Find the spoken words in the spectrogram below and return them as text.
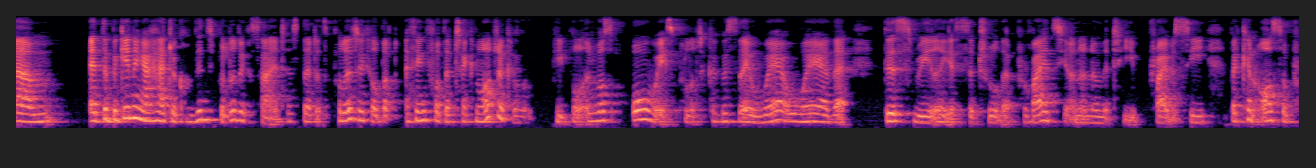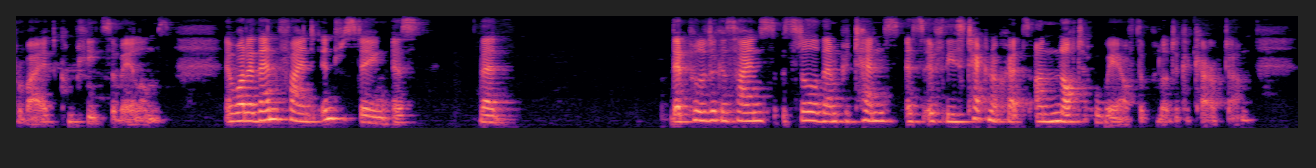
um, at the beginning, I had to convince political scientists that it's political, but I think for the technological people, it was always political because they were aware that this really is the tool that provides you anonymity, privacy, but can also provide complete surveillance. And what I then find interesting is that that political science still then pretends as if these technocrats are not aware of the political character.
